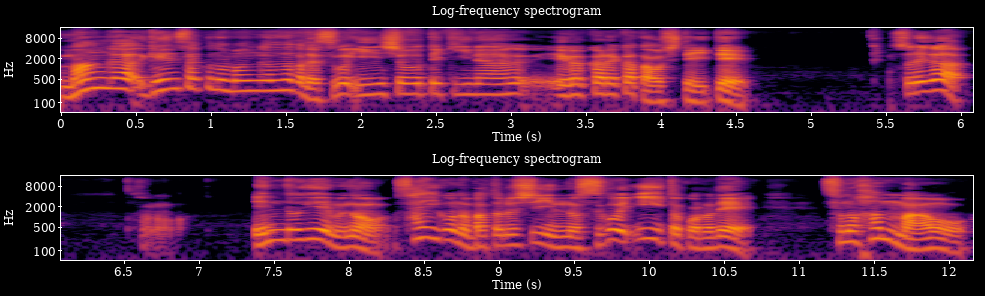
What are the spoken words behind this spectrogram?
漫画、原作の漫画の中ですごい印象的な描かれ方をしていて、それが、その、エンドゲームの最後のバトルシーンのすごいいいところで、そのハンマーを、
